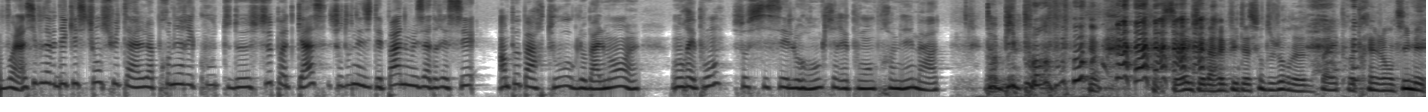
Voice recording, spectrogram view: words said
voilà, si vous avez des questions suite à la première écoute de ce podcast, surtout n'hésitez pas à nous les adresser un peu partout. Globalement, on répond, sauf si c'est Laurent qui répond en premier, bah tant pis pour vous. c'est vrai que j'ai la réputation toujours de ne pas être très gentil, mais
